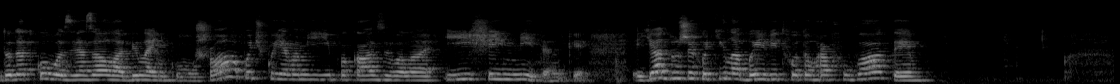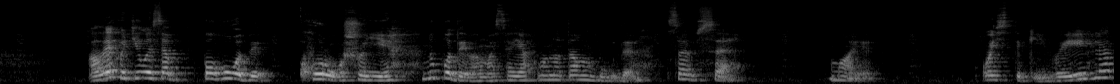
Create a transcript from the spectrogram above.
додатково зв'язала біленьку шапочку, я вам її показувала, і ще й мітинки. Я дуже хотіла би відфотографувати, але хотілося б погоди хорошої. Ну, подивимося, як воно там буде. Це все має ось такий вигляд.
